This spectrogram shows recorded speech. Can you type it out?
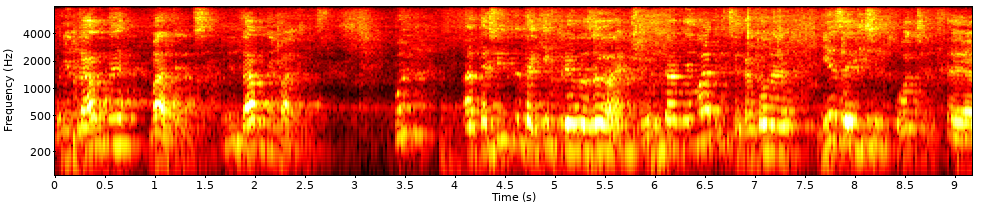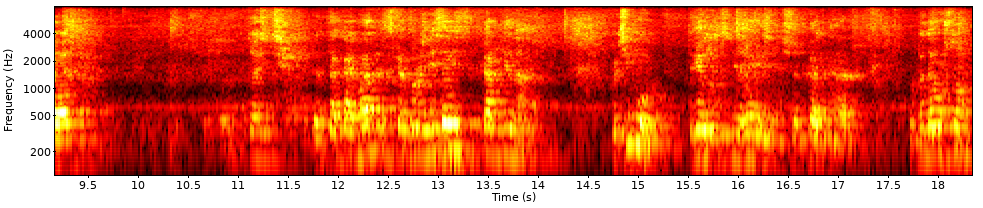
унитарная матрица, унитарная матрица. Вот относительно таких преобразований. Унитарная матрица, которая не зависит от э, то есть это такая матрица, которая не зависит от координат. Почему требуется независимость от координат? Ну, потому что,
